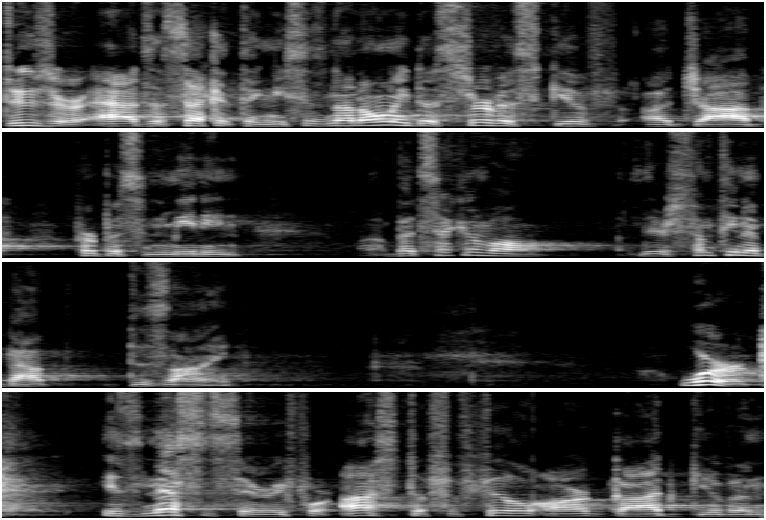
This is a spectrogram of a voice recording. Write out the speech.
Duzer adds a second thing. He says, not only does service give a job purpose and meaning, uh, but second of all, there's something about design. Work is necessary for us to fulfill our God given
